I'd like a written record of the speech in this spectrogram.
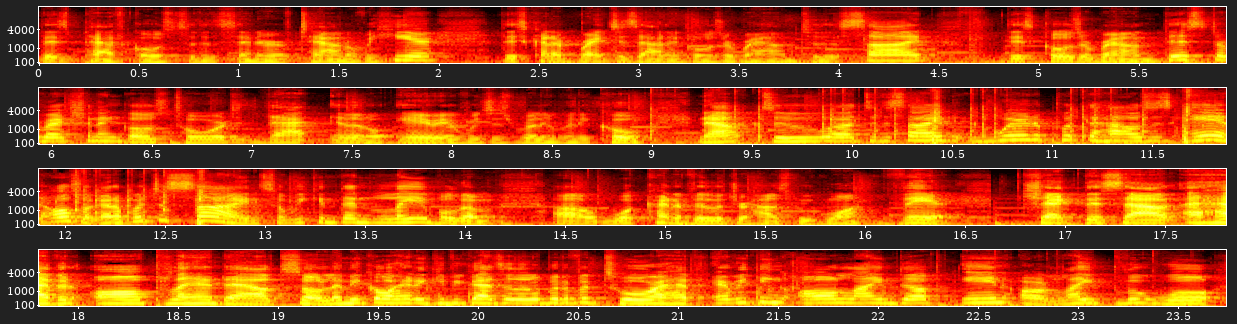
This path goes to the center of town over here. This kind of branches out and goes around to the side. This goes around this direction and goes towards that little area, which is really, really cool. Now, to uh, to decide where to put the houses, and also I got a bunch of signs so we can then label them uh, what kind of villager house we want there. Check this out. I have it all planned out. So let me go ahead and give you guys a little bit of a tour. I have everything all lined up in our light blue wool.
